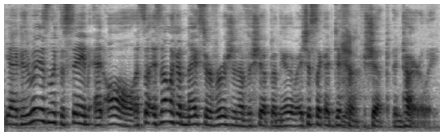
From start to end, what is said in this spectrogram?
yeah because it really doesn't look the same at all. It's not, it's not like a nicer version of the ship and the other way. It's just like a different Yeah. ship entirely.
